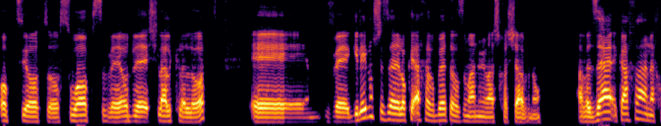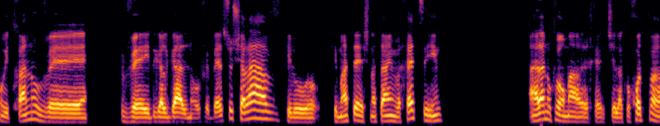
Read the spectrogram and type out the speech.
אופציות או swaps ועוד שלל קללות, וגילינו שזה לוקח הרבה יותר זמן ממה שחשבנו. אבל זה, ככה אנחנו התחלנו ו, והתגלגלנו, ובאיזשהו שלב, כאילו כמעט שנתיים וחצי, היה לנו כבר מערכת שלקוחות כבר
